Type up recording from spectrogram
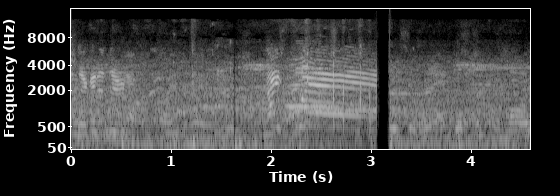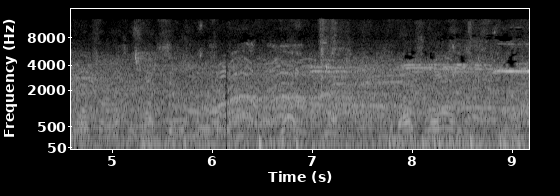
in there, get in there. Nice play! That's wrong.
